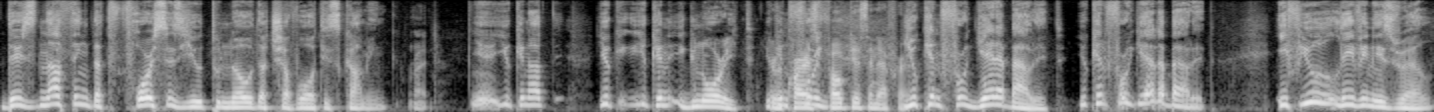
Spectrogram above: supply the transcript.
there's nothing that forces you to know that shavuot is coming right. you, you cannot you, you can ignore it you it can requires forg- focus and effort. you can forget about it. You can forget about it. If you live in Israel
